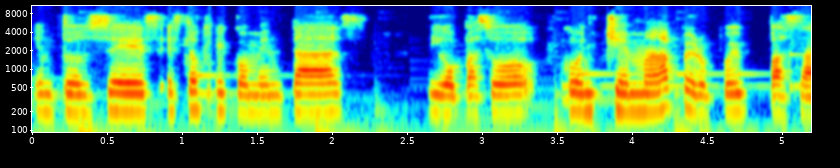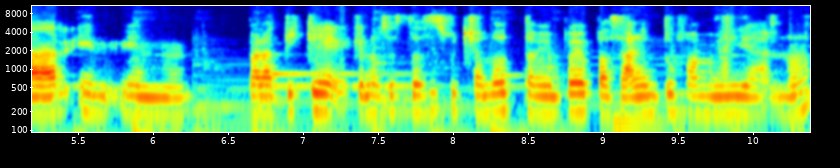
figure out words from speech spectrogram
Entonces, esto que comentas, digo, pasó con Chema, pero puede pasar en para ti que, nos estás escuchando también puede pasar en tu familia, ¿no?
